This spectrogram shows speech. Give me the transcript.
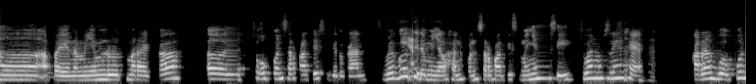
eh, apa ya namanya menurut mereka eh, cukup konservatif gitu kan. Sebenarnya gue Iya. tidak menyalahkan konservatismenya sih. Cuman maksudnya kayak karena gue pun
